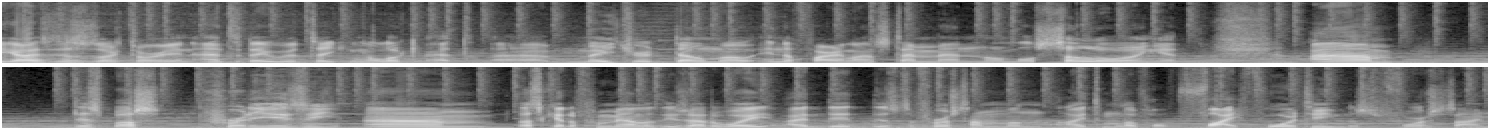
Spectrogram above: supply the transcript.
guys, this is Darkthorian and today we're taking a look at uh, Majordomo in the Firelands 10 man normal soloing it. Um, this was pretty easy. Um, let's get the formalities out of the way. I did this the first time on item level 514. This is the first time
